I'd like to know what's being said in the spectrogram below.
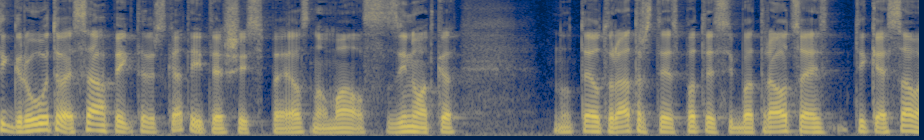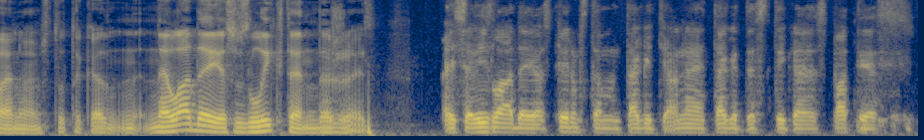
cik grūti vai sāpīgi tev ir skatīties šīs spēles no malas, zinot, ka nu, tev tur atrasties patiesībā traucējas tikai savainojums. Tu neladējies uz likteni dažreiz. Es jau izlādējos pirms tam, un tagad jau nē, tagad es tikai esmu patiesi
